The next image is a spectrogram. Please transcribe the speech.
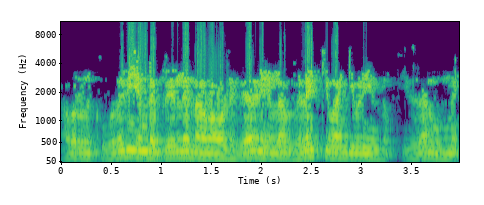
அவர்களுக்கு உதவி என்ற பெயரில் நாம் அவருடைய வேதனையெல்லாம் விலைக்கு வாங்கி விடுகின்றோம். இதுதான் உண்மை.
